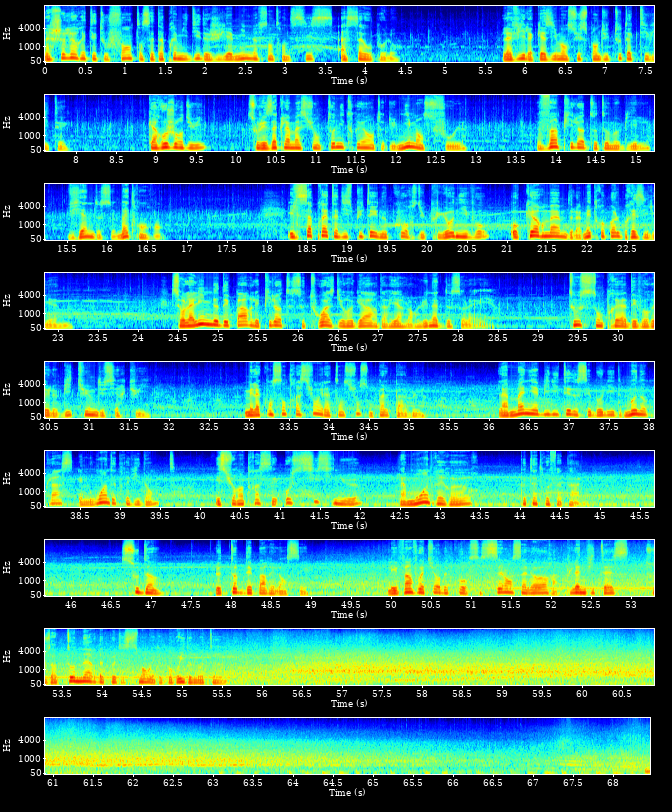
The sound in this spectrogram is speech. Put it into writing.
La chaleur est étouffante en cet après-midi de juillet 1936 à Sao Paulo. La ville a quasiment suspendu toute activité. Car aujourd'hui, sous les acclamations tonitruantes d'une immense foule, 20 pilotes automobiles viennent de se mettre en rang. Ils s'apprêtent à disputer une course du plus haut niveau au cœur même de la métropole brésilienne. Sur la ligne de départ, les pilotes se toisent du regard derrière leurs lunettes de soleil. Tous sont prêts à dévorer le bitume du circuit. Mais la concentration et la tension sont palpables. La maniabilité de ces bolides monoplaces est loin d'être évidente, et sur un tracé aussi sinueux, la moindre erreur peut être fatale. Soudain, le top départ est lancé. Les 20 voitures de course s'élancent alors à pleine vitesse sous un tonnerre d'applaudissements et de bruits de moteur.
